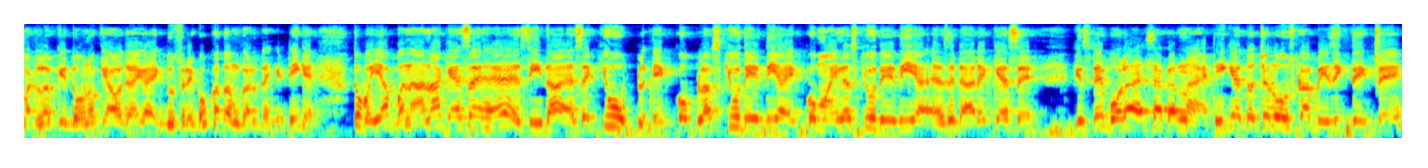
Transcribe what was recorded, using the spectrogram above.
मतलब कि दोनों क्या हो जाएगा? एक दूसरे को खत्म कर देंगे, ठीक है? तो भैया, बनाना कैसे है? सीधा ऐसे क्यू एक को प्लस क्यू दे दिया, एक को माइनस क्यू दे दिया, ऐसे डायरेक्ट कैसे? किसने बोला ऐसा करना है, ठीक है? तो चलो उसका बेसिक देखते हैं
